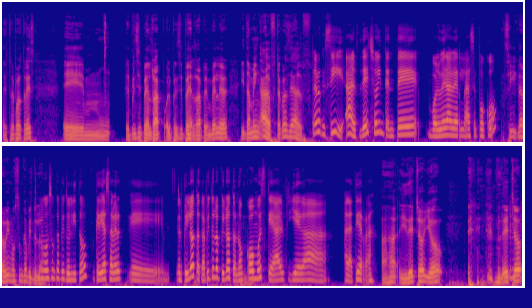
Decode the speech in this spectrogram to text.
eh, 3x3, eh, mm, El Príncipe del Rap o El Príncipe del Rap en Bel Air, y también Alf. ¿Te acuerdas de Alf? Claro que sí, Alf. De hecho, intenté volver a verla hace poco. Sí, claro, vimos un capítulo. Vimos un capitulito. Quería saber eh, el piloto, capítulo piloto, ¿no? Cómo es que Alf llega a la Tierra. Ajá, y de hecho yo, de hecho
